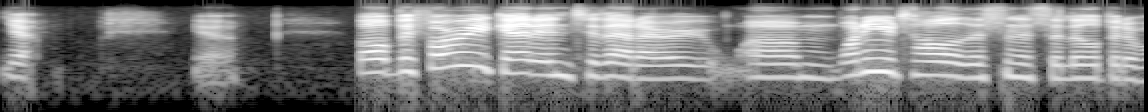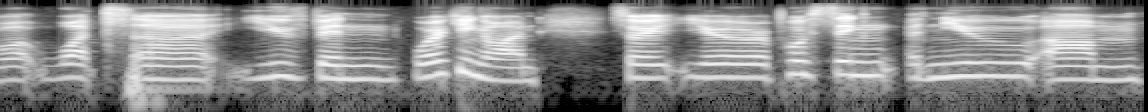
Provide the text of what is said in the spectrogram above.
Yeah, Yeah. Well, before we get into that, I um, why don't you tell our listeners a little bit about what uh, you've been working on? So you're posting a new, um,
